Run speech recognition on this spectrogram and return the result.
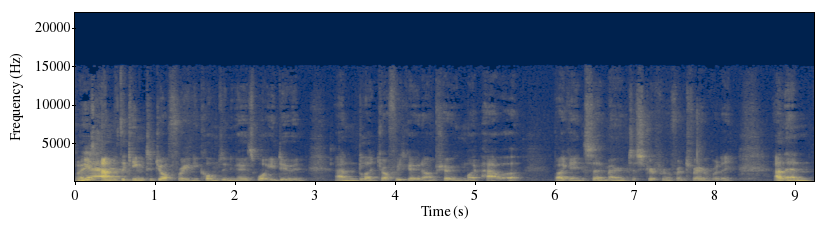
Where he's Yeah. handed the king to Joffrey, and he comes in and goes, "What are you doing?" And like Joffrey's going, "I'm showing my power by getting Sir Meryn to strip her in front of everybody," and then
